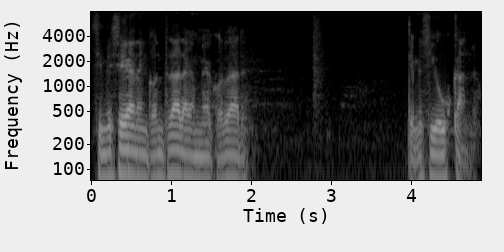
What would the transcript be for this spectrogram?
si me llegan a encontrar, háganme acordar que me sigo buscando.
